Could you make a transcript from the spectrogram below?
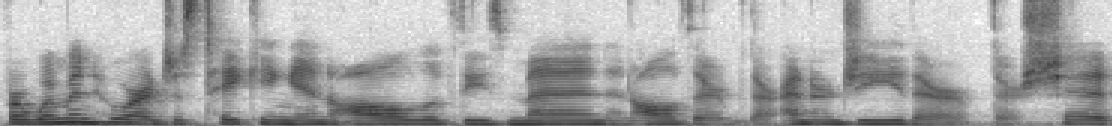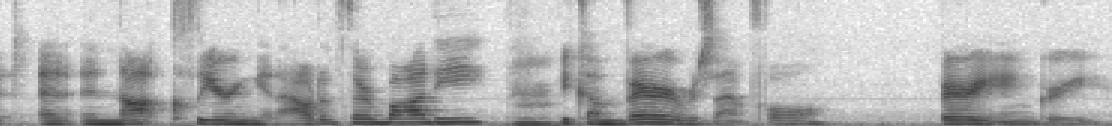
for women who are just taking in all of these men and all of their, their energy, their their shit, and, and not clearing it out of their body, Mm. become very resentful, very angry.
